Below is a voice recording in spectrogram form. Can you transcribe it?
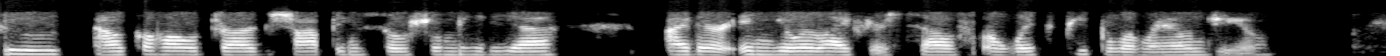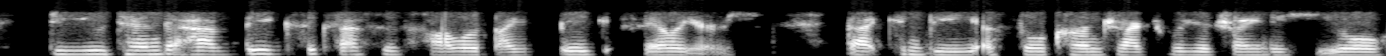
food, alcohol, drugs, shopping, social media, either in your life yourself or with people around you? Do you tend to have big successes followed by big failures? That can be a soul contract where you're trying to heal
